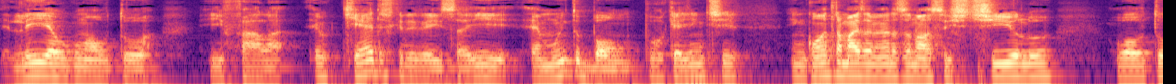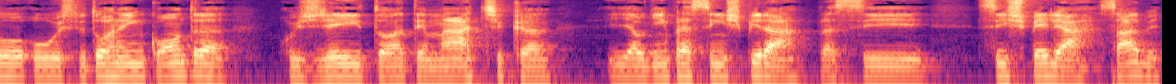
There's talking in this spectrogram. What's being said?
lê algum autor e fala, eu quero escrever isso aí, é muito bom, porque a gente encontra mais ou menos o nosso estilo, o autor, o escritor né, encontra o jeito, a temática e alguém para se inspirar, para se, se espelhar, sabe?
